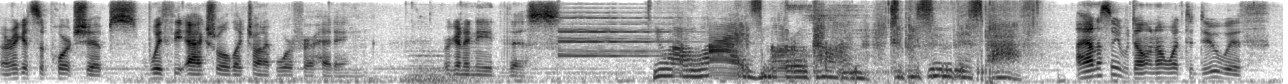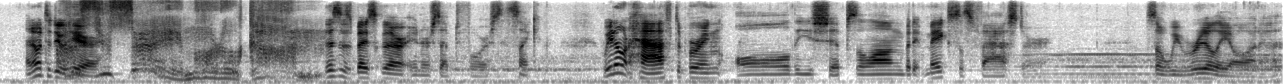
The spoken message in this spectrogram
I want to get support ships with the actual electronic warfare heading. We're gonna need this. You are wise, Maru-Khan, to pursue this path. I honestly don't know what to do with... I know what to do here. As you say, Maru-Khan. This is basically our intercept force. It's like, we don't have to bring all these ships along, but it makes us faster. So we really oughta.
